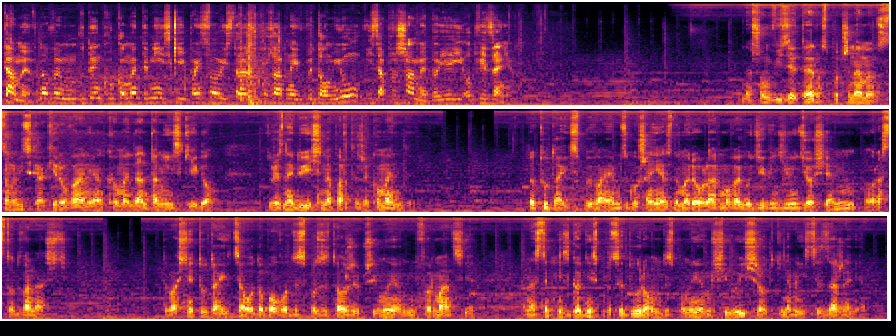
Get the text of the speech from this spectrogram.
Witamy w nowym budynku Komendy Miejskiej Państwowej Straży Pożarnej w Bytomiu i zapraszamy do jej odwiedzenia. Naszą wizytę rozpoczynamy od stanowiska kierowania komendanta miejskiego, które znajduje się na parterze komendy. To tutaj spływają zgłoszenia z numeru alarmowego 998 oraz 112. To właśnie tutaj całodobowo dyspozytorzy przyjmują informacje, a następnie zgodnie z procedurą dysponują siły i środki na miejsce zdarzenia.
